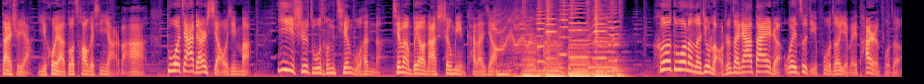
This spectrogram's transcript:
但是呀，以后呀多操个心眼儿吧啊，多加点小心吧，一失足成千古恨呐，千万不要拿生命开玩笑。喝多了呢，就老实在家待着，为自己负责，也为他人负责。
